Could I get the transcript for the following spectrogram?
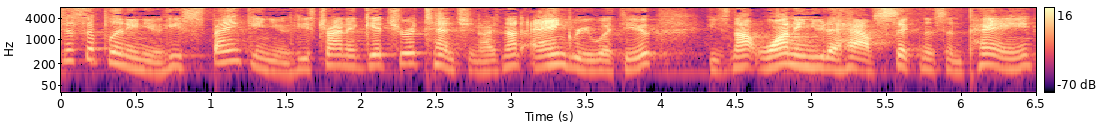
disciplining you. He's spanking you. He's trying to get your attention. He's not angry with you. He's not wanting you to have sickness and pain.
